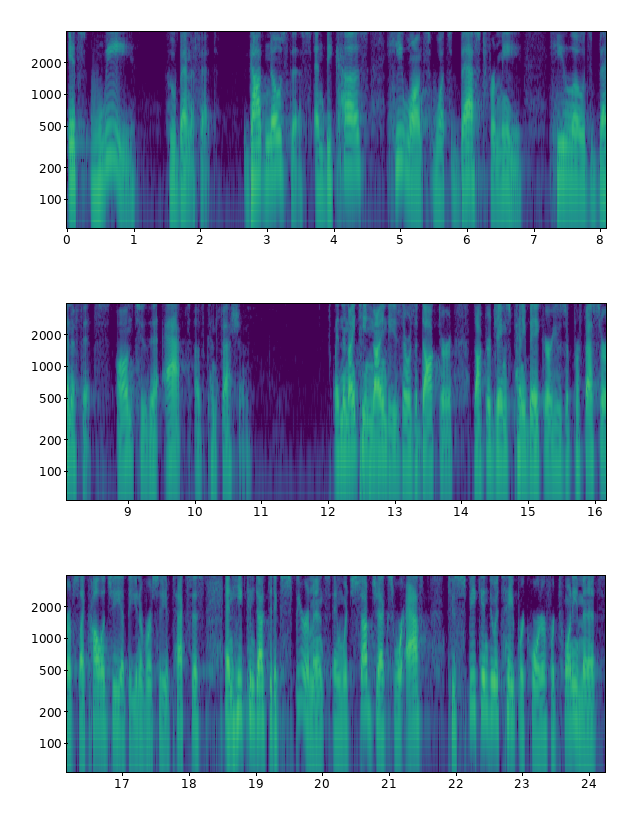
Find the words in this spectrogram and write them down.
it's we who benefit God knows this. And because He wants what's best for me, He loads benefits onto the act of confession. In the 1990s, there was a doctor, Dr. James Pennebaker. He was a professor of psychology at the University of Texas, and he conducted experiments in which subjects were asked to speak into a tape recorder for 20 minutes.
